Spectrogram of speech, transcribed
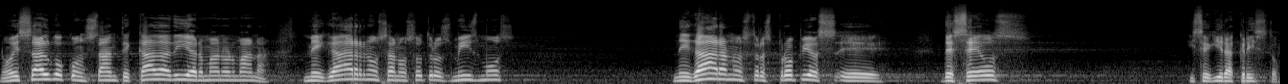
No es algo constante, cada día, hermano, hermana, negarnos a nosotros mismos, negar a nuestros propios eh, deseos y seguir a Cristo.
